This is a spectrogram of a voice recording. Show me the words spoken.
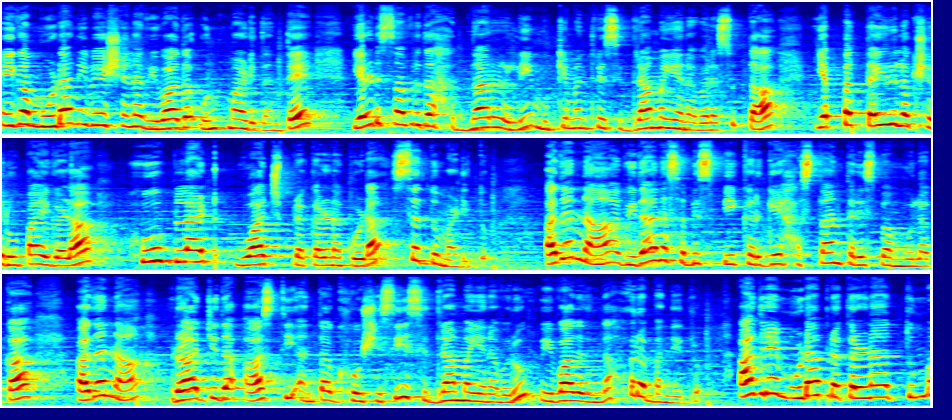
ಈಗ ಮೂಡಾನಿವೇಶನ ವಿವಾದ ಉಂಟು ಮಾಡಿದಂತೆ ಎರಡು ಸಾವಿರದ ಹದಿನಾರರಲ್ಲಿ ಮುಖ್ಯಮಂತ್ರಿ ಸಿದ್ದರಾಮಯ್ಯನವರ ಸುತ್ತ ಎಪ್ಪತ್ತೈದು ಲಕ್ಷ ರೂಪಾಯಿಗಳ ಹೂಬ್ಲಾಟ್ ವಾಚ್ ಪ್ರಕರಣ ಕೂಡ ಸದ್ದು ಮಾಡಿತ್ತು. ಅದನ್ನು ವಿಧಾನಸಭೆ ಸ್ಪೀಕರ್ಗೆ ಹಸ್ತಾಂತರಿಸುವ ಮೂಲಕ ಅದನ್ನು ರಾಜ್ಯದ ಆಸ್ತಿ ಅಂತ ಘೋಷಿಸಿ ಸಿದ್ದರಾಮಯ್ಯನವರು ವಿವಾದದಿಂದ ಹೊರಬಂದಿದ್ರು. ಆದರೆ ಮೂಡಾ ಪ್ರಕರಣ ತುಂಬ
